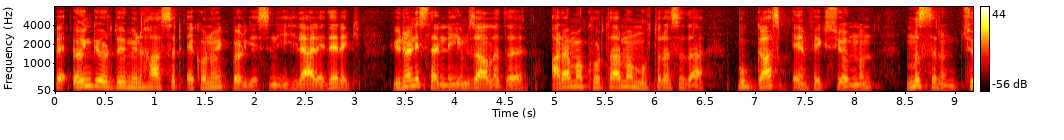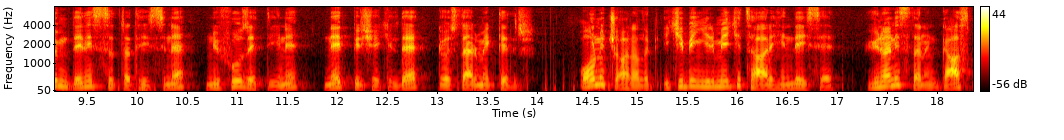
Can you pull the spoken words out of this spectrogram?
ve öngördüğü münhasır ekonomik bölgesini ihlal ederek Yunanistan ile imzaladığı arama kurtarma muhtırası da bu gasp enfeksiyonunun Mısır'ın tüm deniz stratejisine nüfuz ettiğini net bir şekilde göstermektedir. 13 Aralık 2022 tarihinde ise Yunanistan'ın gasp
